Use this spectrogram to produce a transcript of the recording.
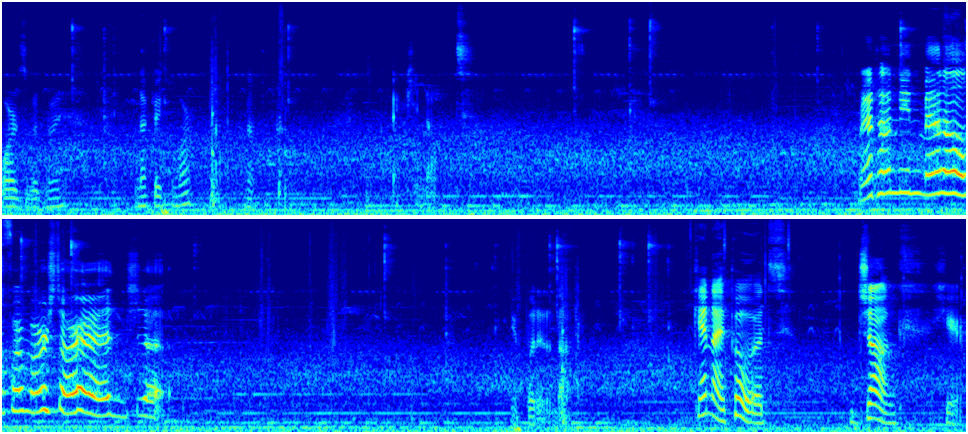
words with me. Can I pick more? No. I cannot. Man, I need metal for more storage! You put it up. Can I put junk here?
